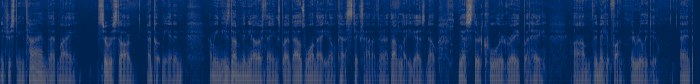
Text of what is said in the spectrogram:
interesting time that my service dog had put me in. And I mean, he's done many other things, but that was one that you know kind of sticks out out there. And I thought I'd let you guys know. Yes, they're cool, they're great, but hey, um, they make it fun. They really do. And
